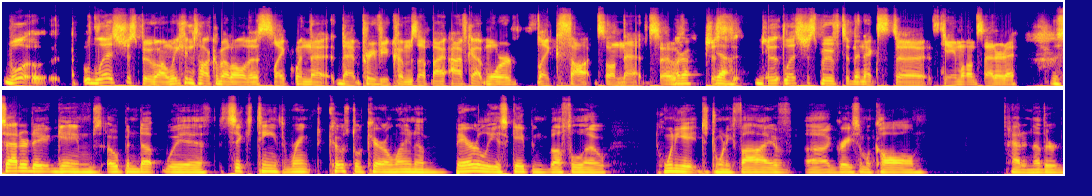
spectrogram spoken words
well, let's just move on. We can talk about all this like when that that preview comes up. I, I've got more like thoughts on that. So Okay. just, ju- let's just move to the next uh, game on Saturday. The Saturday games opened up with 16th ranked Coastal Carolina barely escaping Buffalo, 28 to 25. Uh, Grayson McCall had another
